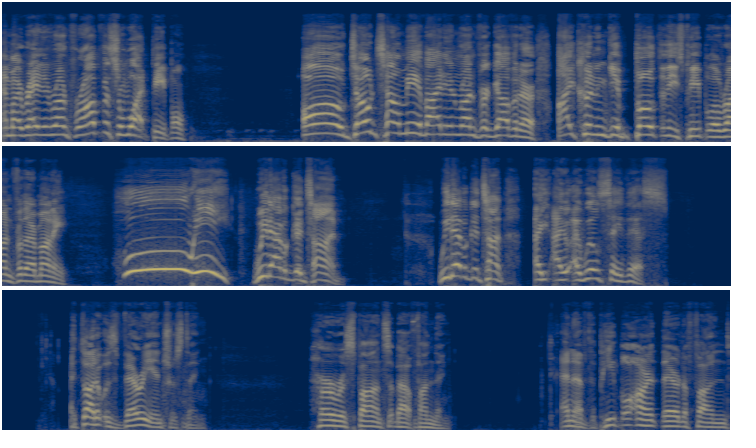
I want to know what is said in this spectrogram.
am I ready to run for office or what, people? Oh, don't tell me if I didn't run for governor, I couldn't give both of these people a run for their money. Hoo-wee! We'd have a good time. We'd have a good time. I, I, I will say this. I thought it was very interesting, her response about funding. And if the people aren't there to fund,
